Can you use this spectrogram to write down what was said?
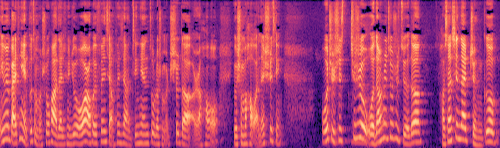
因为白天也不怎么说话，在群就偶尔会分享分享今天做了什么吃的，然后有什么好玩的事情。我只是就是我当时就是觉得，好像现在整个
